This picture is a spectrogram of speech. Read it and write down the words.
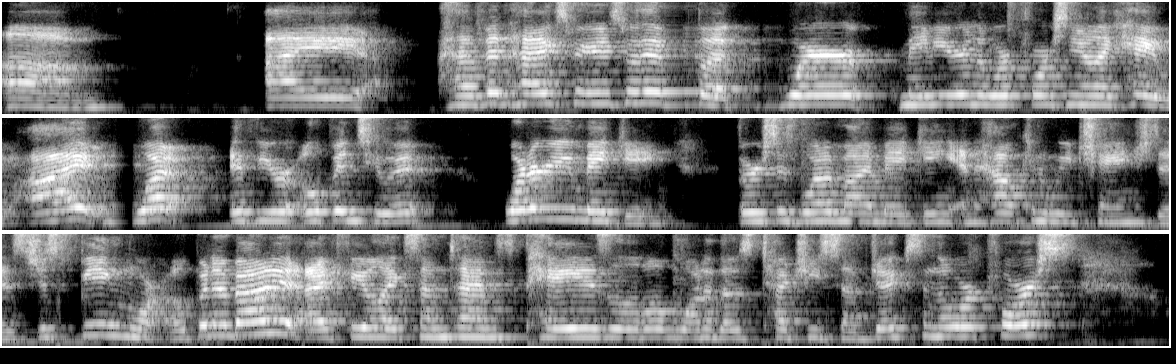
um, I haven't had experience with it. But where maybe you're in the workforce and you're like, hey, I what if you're open to it? What are you making versus what am I making, and how can we change this? Just being more open about it. I feel like sometimes pay is a little one of those touchy subjects in the workforce.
